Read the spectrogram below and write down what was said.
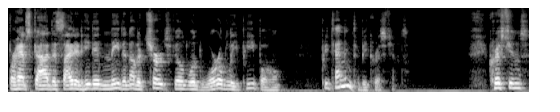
Perhaps God decided he didn't need another church filled with worldly people pretending to be Christians. Christians,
